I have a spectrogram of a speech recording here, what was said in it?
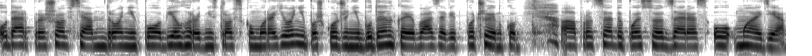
Удар пройшовся дронів по Білгород-Дністровському районі, пошкоджені будинки база відпочинку. Про це дописують зараз у медіа.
